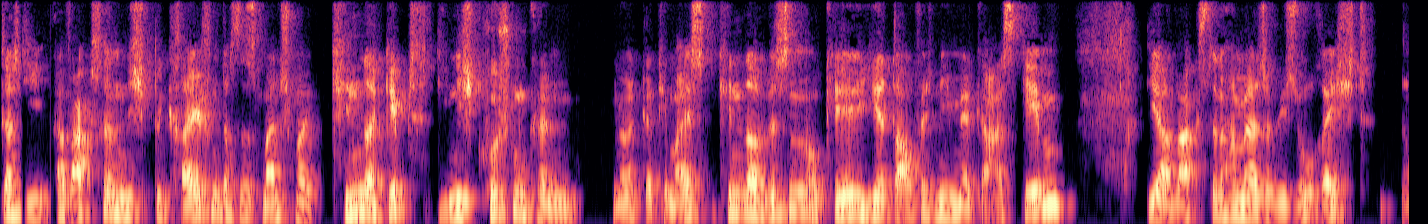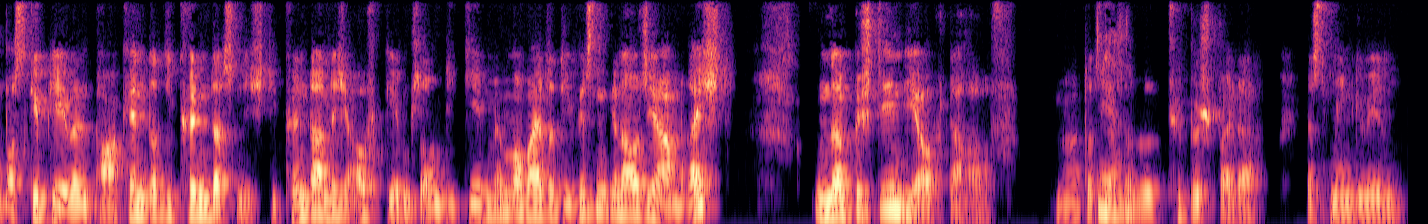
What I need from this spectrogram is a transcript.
dass die Erwachsenen nicht begreifen, dass es manchmal Kinder gibt, die nicht kuschen können. Ne, die meisten Kinder wissen, okay, hier darf ich nicht mehr Gas geben. Die Erwachsenen haben ja sowieso recht, aber es gibt eben ein paar Kinder, die können das nicht. Die können da nicht aufgeben, sondern die geben immer weiter, die wissen genau, sie haben recht. Und dann bestehen die auch darauf. Ne? Das ja. ist also typisch bei der Jasmin gewesen.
